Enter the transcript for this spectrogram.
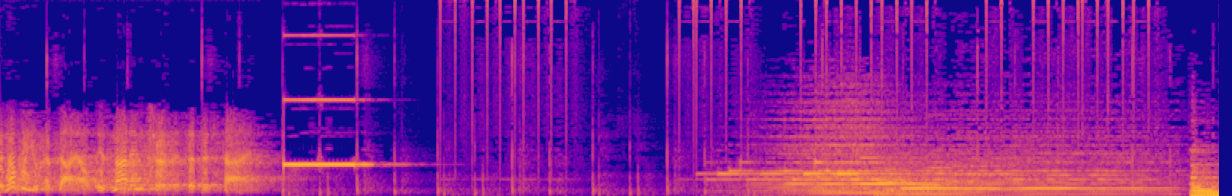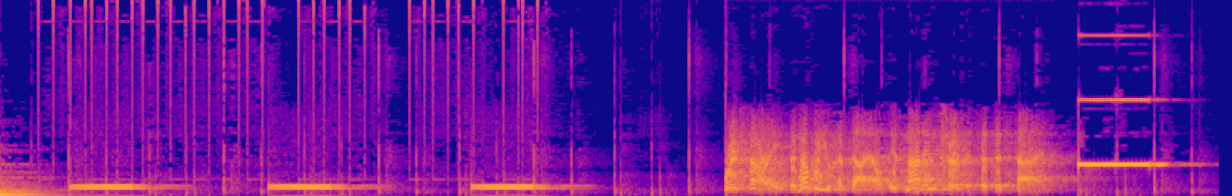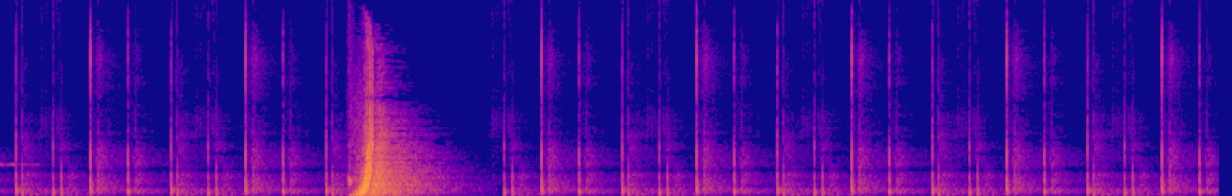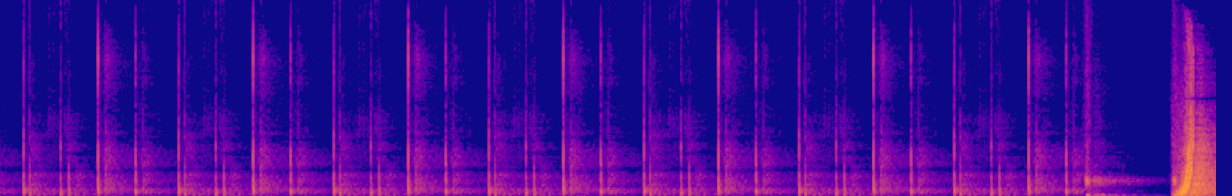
the number you have dialed is not in service at this time. We're sorry, the number you have dialed is not in service at this time. you.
